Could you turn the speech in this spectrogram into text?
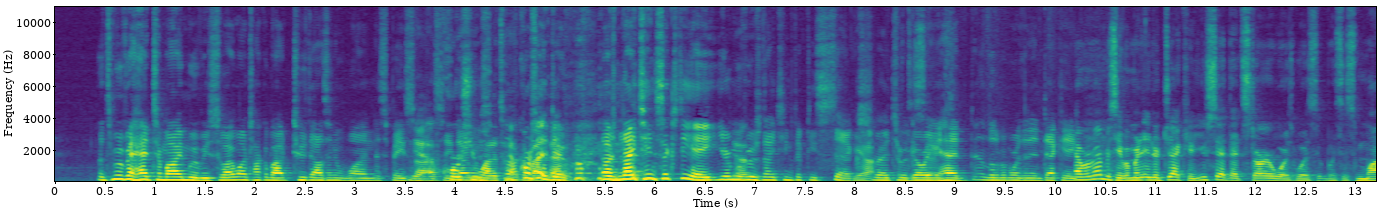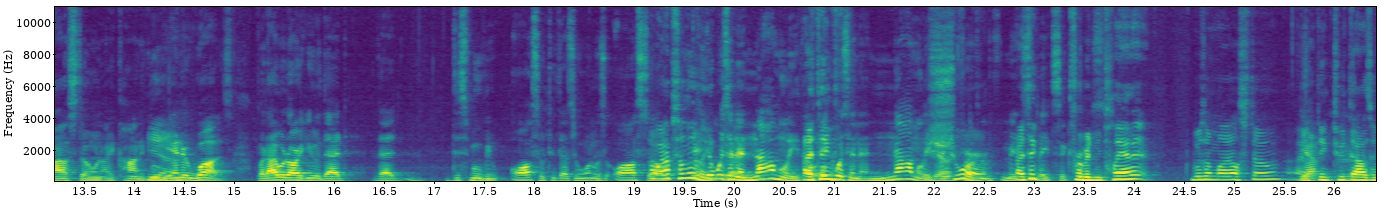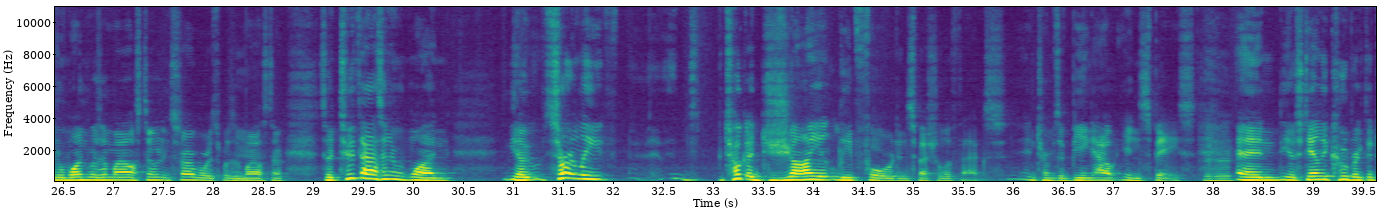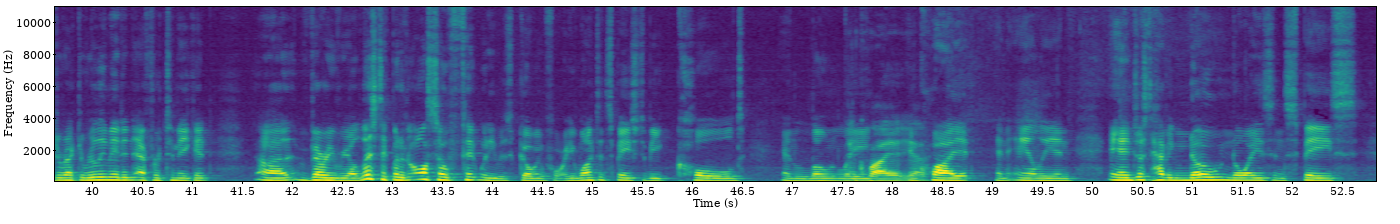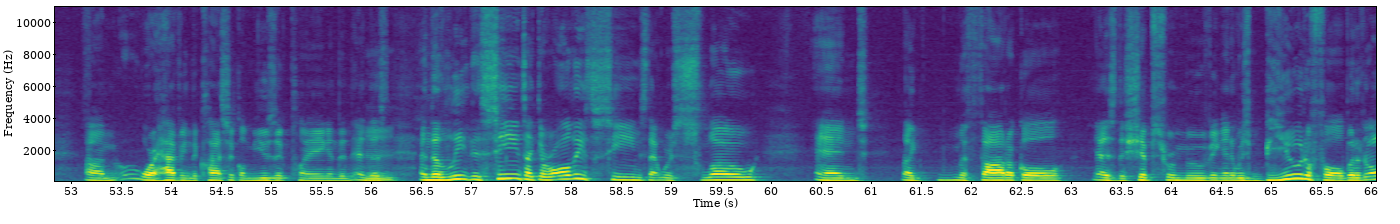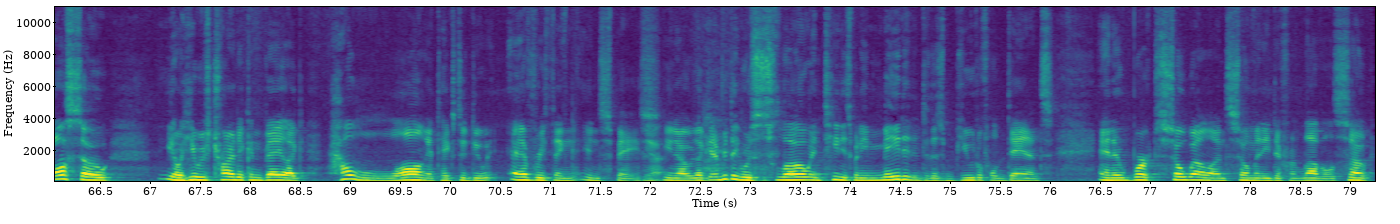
let's move ahead to my movie. So I want to talk about 2001: A Space Yeah, of Odyssey. course That you was- wanna talk about it. Of course I do. that was 1968. Your movie was 1956, Yeah, right? So we're going ahead a little bit more than a decade. Now remember, Steve, I'm going to interject here. You said that Star Wars was was this milestone, iconic movie, Yeah. and it was. But I would argue that that this movie also 2001 was also Oh, absolutely. it, it was an anomaly though. I think- it was an anomaly for, Sure. for mid, I think 60s. Forbidden Planet was a milestone. I Yeah. think Mm-hmm. 2001 was a milestone, and Star Wars was a Mm. milestone. So 2001, you know, certainly took a giant leap forward in special effects in terms of being out in space. Mm-hmm. And you know, Stanley Kubrick, the director, really made an effort to make it uh, very realistic, but it also fit what he was going for. He wanted space to be cold and lonely And quiet, and yeah. quiet and alien, and just having no noise in space. Um, or having the classical music playing and the and the and the, the scenes like there were all these scenes that were slow and like methodical as the ships were moving and it was beautiful but it also you know he was trying to convey like how long it takes to do everything in space Yeah. you know? Like everything was slow and tedious but he made it into this beautiful dance and it worked so well on so many different levels. So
